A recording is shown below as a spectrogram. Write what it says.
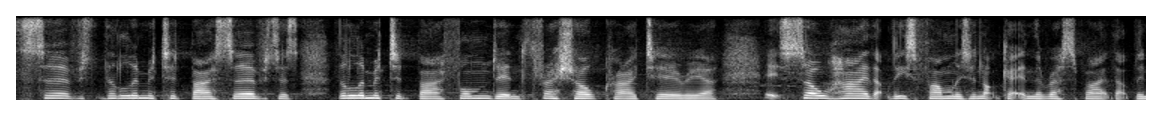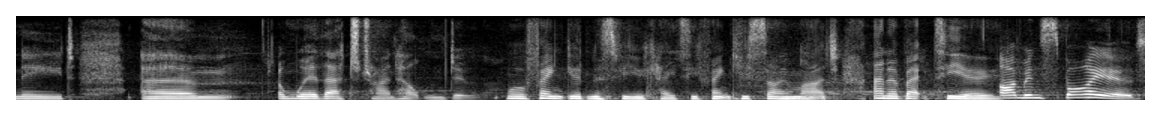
service they're limited by services they're limited by funding threshold criteria it's so high that these families are not getting the respite that they need um and we're there to try and help them do that Well, thank goodness for you, Katie. Thank you so much. Anna, back to you. I'm inspired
